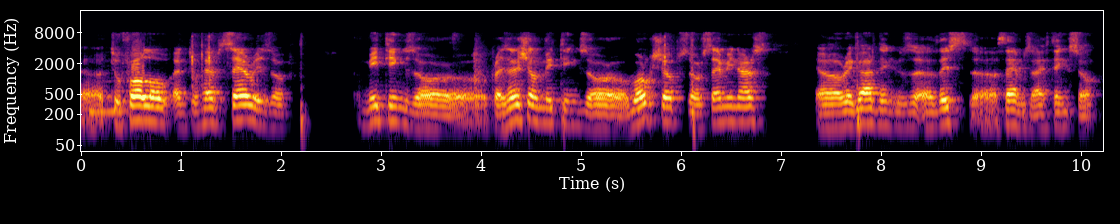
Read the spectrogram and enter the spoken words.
uh, to follow and to have series of meetings or presidential meetings or workshops or seminars uh, regarding these uh, themes i think so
